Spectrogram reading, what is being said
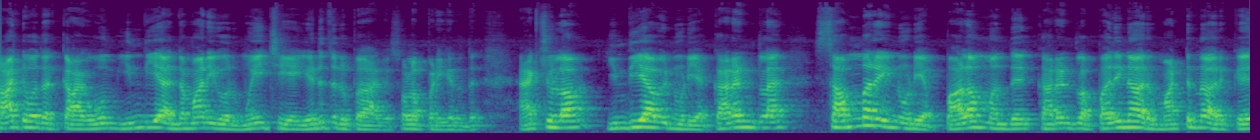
காட்டுவதற்காகவும் இந்தியா இந்த மாதிரி ஒரு முயற்சியை எடுத்திருப்பதாக சொல்லப்படுகிறது. ஆக்சுவலாக இந்தியாவினுடைய கரண்ட்ல சம்மரையினுடைய பலம் வந்து கரண்ட்ல பதினாறு மட்டும்தான் இருக்கு.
